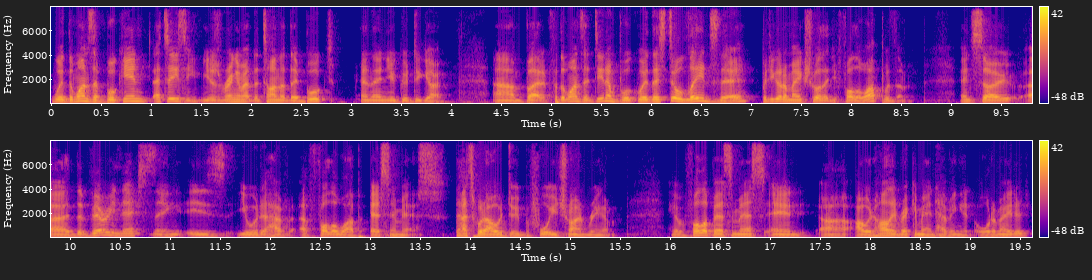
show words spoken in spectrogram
with the ones that book in, that's easy. You just ring them at the time that they booked, and then you're good to go. Um, but for the ones that didn't book, where there's still leads there, but you got to make sure that you follow up with them. And so uh, the very next thing is you would have a follow up SMS. That's what I would do before you try and ring them. You have a follow up SMS, and uh, I would highly recommend having it automated.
